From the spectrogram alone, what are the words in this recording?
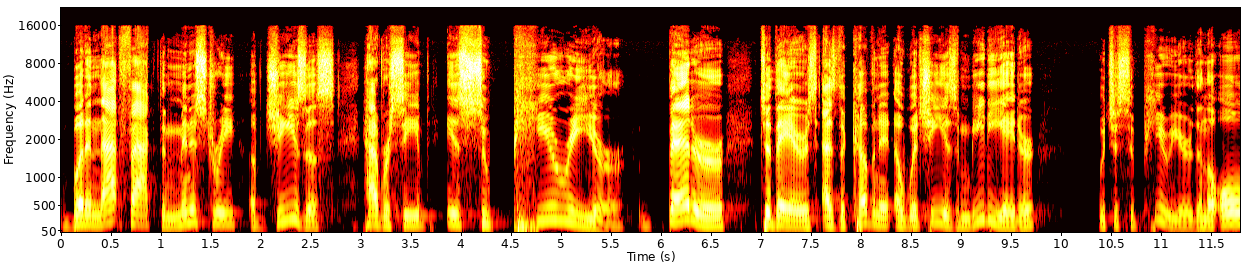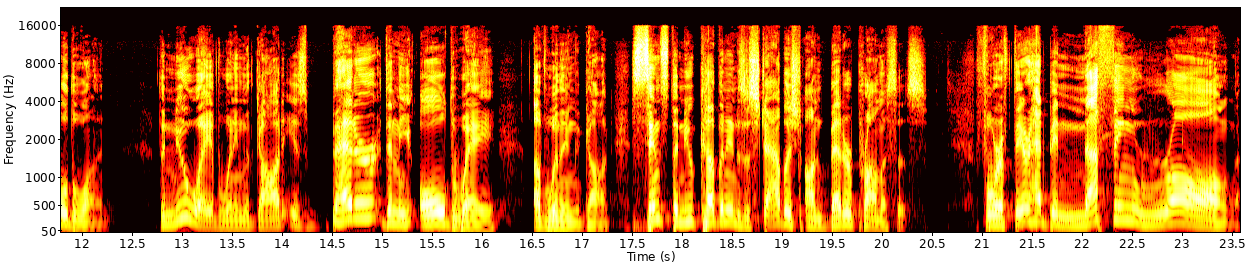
But in that fact, the ministry of Jesus have received is superior, better to theirs as the covenant of which he is mediator, which is superior than the old one. The new way of winning with God is better than the old way of winning with God, since the new covenant is established on better promises. For if there had been nothing wrong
